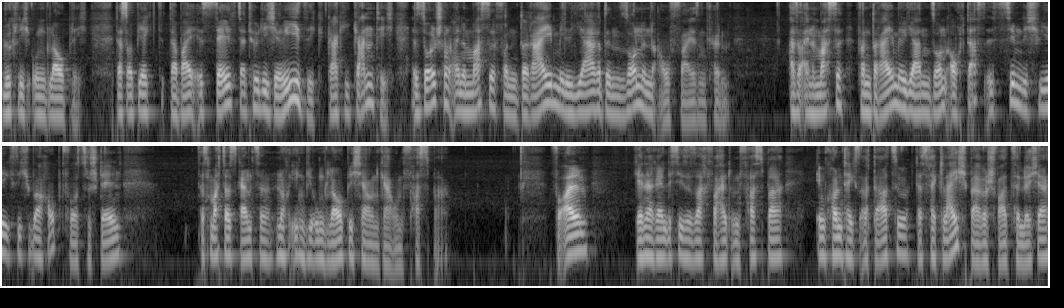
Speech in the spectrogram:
wirklich unglaublich. Das Objekt dabei ist selbst natürlich riesig, gar gigantisch. Es soll schon eine Masse von 3 Milliarden Sonnen aufweisen können. Also eine Masse von 3 Milliarden Sonnen, auch das ist ziemlich schwierig sich überhaupt vorzustellen. Das macht das Ganze noch irgendwie unglaublicher und gar unfassbar. Vor allem generell ist dieser Sachverhalt unfassbar, im Kontext auch dazu, dass vergleichbare schwarze Löcher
